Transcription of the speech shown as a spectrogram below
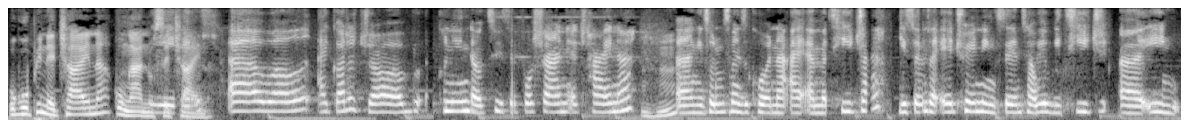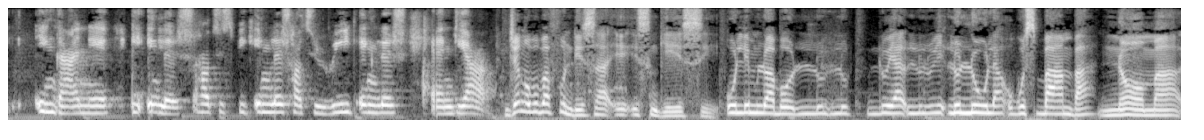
Ukuphi neChina? Kungani useChina? Uh well I got a job. Khona indawo thise Foshan eChina. Uh ngithola umsebenzi khona. I am a teacher. Ngisebenza e training center where we teach uh ingane English how to speak English how to read English and yeah Njengoba bafundisa isingisi, ulimi lwabo lulula ukusibamba noma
